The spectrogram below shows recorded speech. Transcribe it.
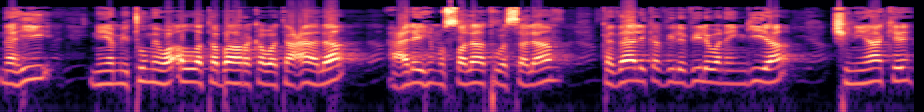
na hii ni ya mitume wa Allah tabaraka wa taala alayhim salatu wassalam kadhalika vile vile wanaingia chini yake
